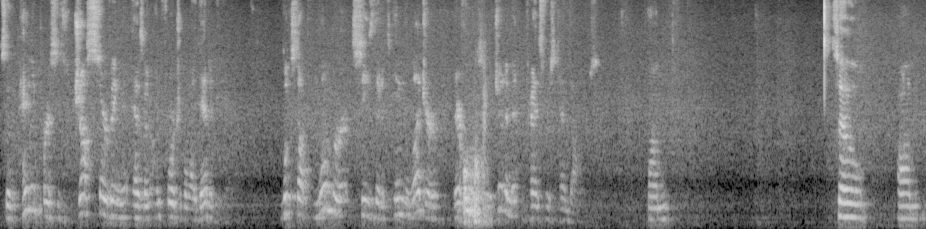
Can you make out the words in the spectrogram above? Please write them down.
So the payment purse is just serving as an unforgeable identity. Looks up the number, sees that it's in the ledger, therefore it's legitimate, and transfers $10. Um, so, um,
